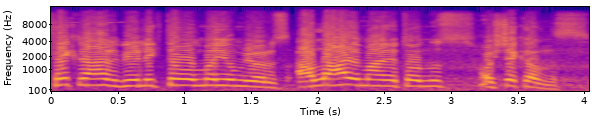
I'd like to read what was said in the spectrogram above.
tekrar birlikte olmayı umuyoruz. Allah'a emanet olunuz. Hoşçakalınız.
